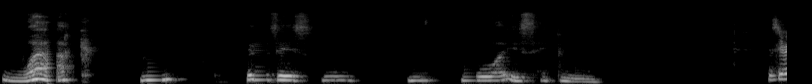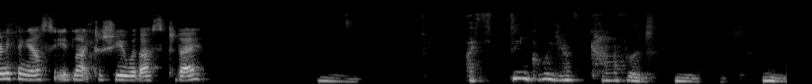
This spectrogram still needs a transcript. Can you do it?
work, it is more is happening. Is there anything else that you'd like to share with us today? Hmm. I think we have covered hmm, hmm,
